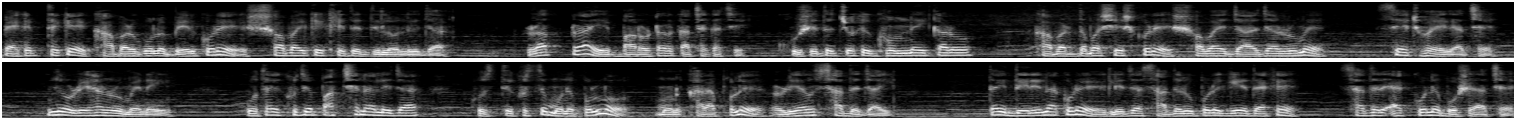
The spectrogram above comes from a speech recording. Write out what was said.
প্যাকেট থেকে খাবারগুলো বের করে সবাইকে খেতে দিল লিজা। রাত প্রায় বারোটার কাছাকাছি। খুশিতে চোখে ঘুম নেই কারও। খাবার দাবার শেষ করে সবাই যার যার রুমে সেট হয়ে গেছে। কিন্তু রেহান রুমে নেই। কোথায় খুঁজে পাচ্ছে না লেজা? খুঁজতে খুঁজতে মনে পড়ল, মন খারাপ হলে রিয়ান ছাদে যাই। তাই দেরি না করে লেজা ছাদের উপরে গিয়ে দেখে ছাদের এক কোণে বসে আছে।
